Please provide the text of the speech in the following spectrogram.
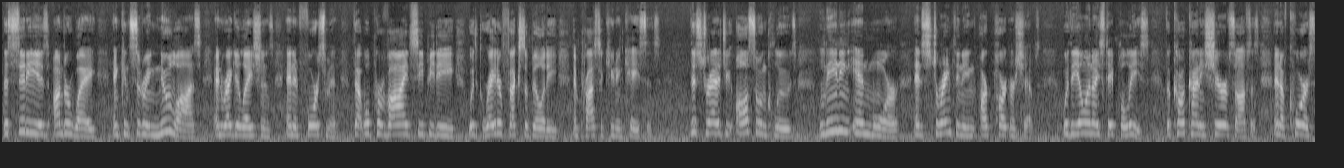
the city is underway in considering new laws and regulations and enforcement that will provide CPD with greater flexibility in prosecuting cases. This strategy also includes leaning in more and strengthening our partnerships with the Illinois State Police, the Cook County Sheriff's Office, and of course,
